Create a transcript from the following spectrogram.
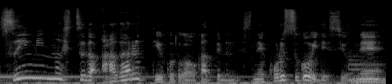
睡眠の質が上がるっていうことが分かってるんですね。これすごいですよね。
